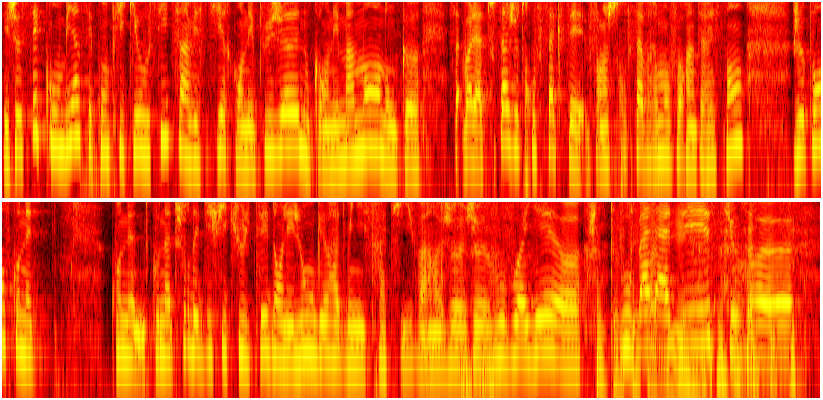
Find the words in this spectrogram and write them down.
et je sais combien c'est compliqué aussi de s'investir quand on est plus jeune ou quand on est maman. Donc, ça, voilà, tout ça, je trouve ça que c'est, enfin, je trouve ça vraiment fort intéressant. Je pense qu'on est qu'on a toujours des difficultés dans les longueurs administratives. hein. Je, je vous voyais euh, Je vous balader sur euh,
